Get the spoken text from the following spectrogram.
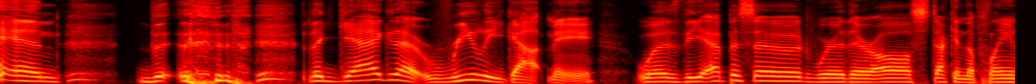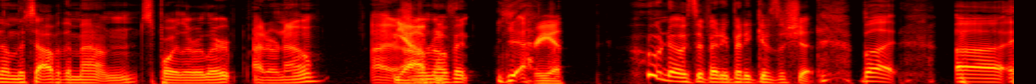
and the the gag that really got me was the episode where they're all stuck in the plane on the top of the mountain. Spoiler alert. I don't know. I, I don't know if it. Yeah. Who knows if anybody gives a shit but uh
